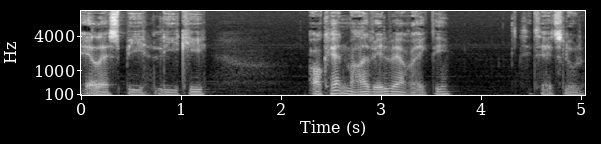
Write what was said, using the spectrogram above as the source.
LSB Leakey og kan meget vel være rigtig. Citat slut.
